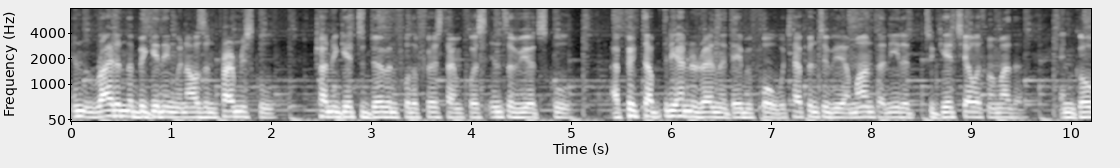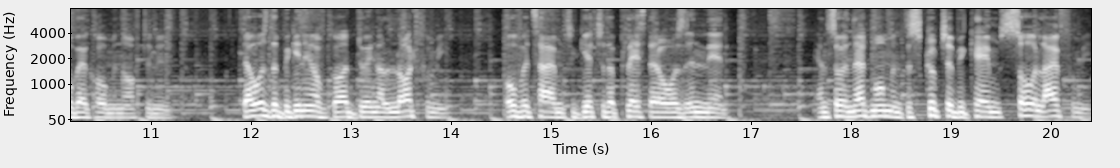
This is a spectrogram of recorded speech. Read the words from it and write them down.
In, right in the beginning, when I was in primary school, trying to get to Durban for the first time for his interview at school, I picked up 300 Rand the day before, which happened to be the amount I needed to get here with my mother and go back home in the afternoon. That was the beginning of God doing a lot for me over time to get to the place that I was in then. And so in that moment, the scripture became so alive for me,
